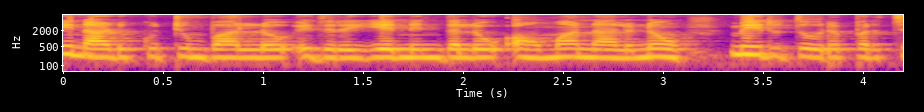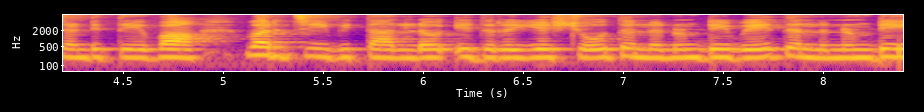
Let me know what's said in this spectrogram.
ఈనాడు కుటుంబాల్లో ఎదురయ్యే నిందలు అవమానాలను మీరు దూరపరచండి దేవా. వారి జీవితాల్లో ఎదురయ్యే శోధనల నుండి వేదనల నుండి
